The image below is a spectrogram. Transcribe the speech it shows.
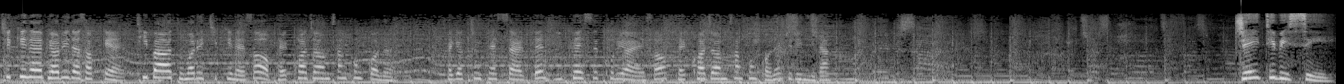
치킨의 별이 다섯 개, 티바 두 마리 치킨에서 백화점 상품권을, 자격증 패스할 땐 이패스 코리아에서 백화점 상품권을 드립니다. JTBC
